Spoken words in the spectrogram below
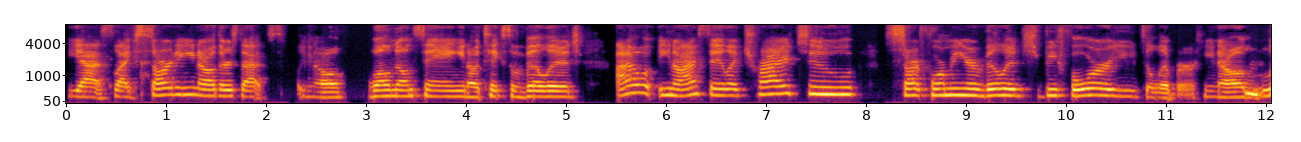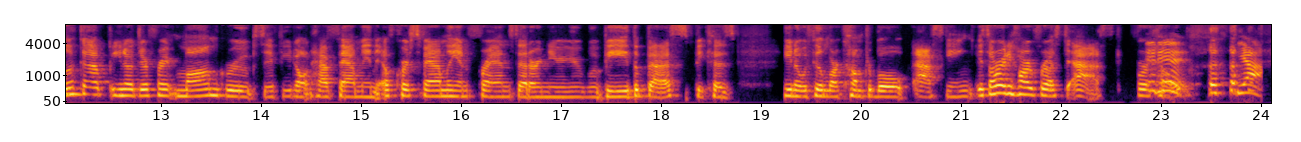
Yes, like starting, you know, there's that, you know, well known saying, you know, it takes a village. I, you know, I say like try to start forming your village before you deliver you know mm-hmm. look up you know different mom groups if you don't have family. And of course family and friends that are near you would be the best because you know we feel more comfortable asking. It's already hard for us to ask for it help. is. yeah.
